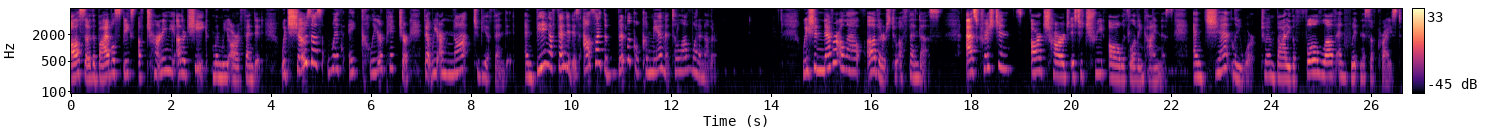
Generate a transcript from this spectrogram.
Also, the Bible speaks of turning the other cheek when we are offended, which shows us with a clear picture that we are not to be offended. And being offended is outside the biblical commandment to love one another. We should never allow others to offend us. As Christians, our charge is to treat all with loving kindness and gently work to embody the full love and witness of Christ.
